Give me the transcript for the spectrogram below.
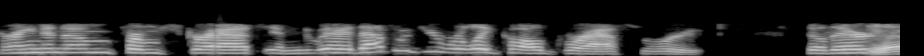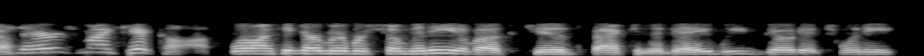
training them from scratch. And uh, that's what you really call grassroots. So there's yeah. there's my kickoff. Well, I think I remember so many of us kids back in the day. We'd go to 20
